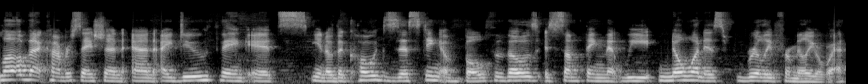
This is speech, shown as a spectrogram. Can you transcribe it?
Love that conversation. And I do think it's, you know, the coexisting of both of those is something that we, no one is really familiar with.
